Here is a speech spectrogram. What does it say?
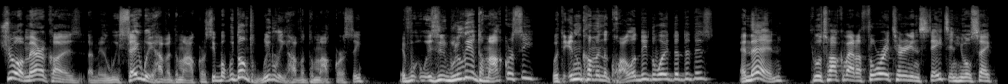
Sure, America is, I mean, we say we have a democracy, but we don't really have a democracy. If, is it really a democracy with income inequality the way that it is? And then he will talk about authoritarian states and he will say,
